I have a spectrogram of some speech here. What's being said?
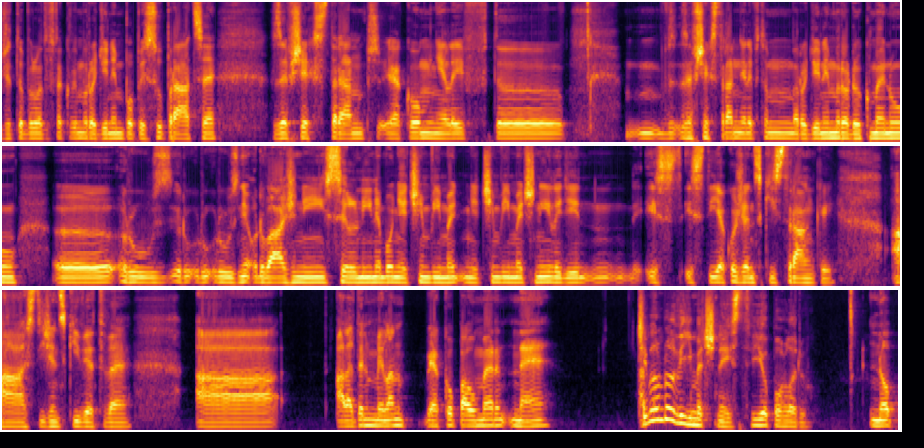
že to bylo v takovém rodinném popisu práce ze všech stran, jako měli v to, ze všech stran měli v tom rodinném rodokmenu uh, růz, rů, různě odvážný, silný nebo něčím, výjime, něčím výjimečný lidi i z, i z té jako ženské stránky a z té ženské větve. A, ale ten Milan jako Paumer ne, Čím on byl výjimečný z tvýho pohledu? No,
